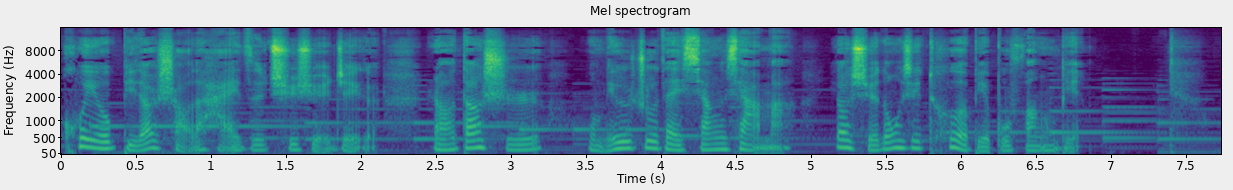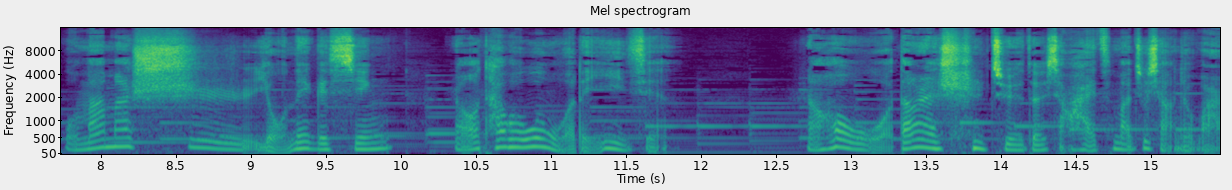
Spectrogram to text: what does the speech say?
会有比较少的孩子去学这个。然后当时我们又住在乡下嘛，要学东西特别不方便。我妈妈是有那个心。然后他会问我的意见，然后我当然是觉得小孩子嘛就想着玩，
